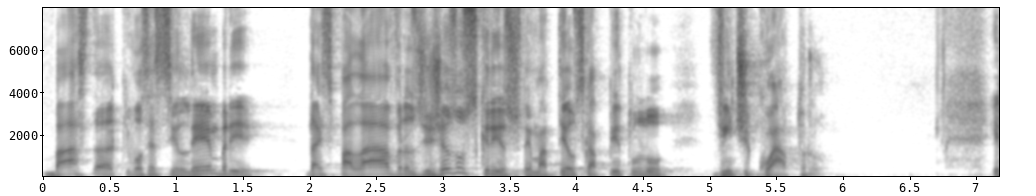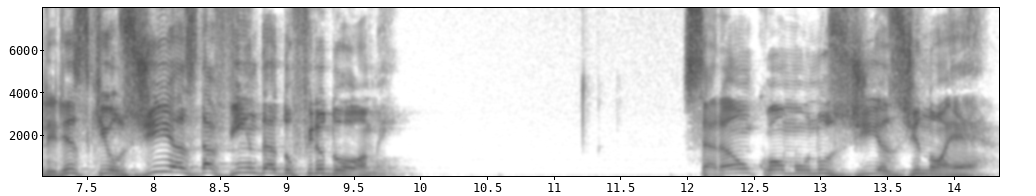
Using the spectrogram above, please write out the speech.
Basta que você se lembre das palavras de Jesus Cristo em Mateus capítulo 24. Ele diz que os dias da vinda do filho do homem serão como nos dias de Noé.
